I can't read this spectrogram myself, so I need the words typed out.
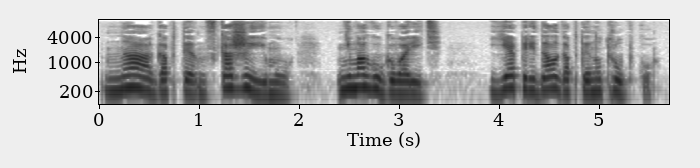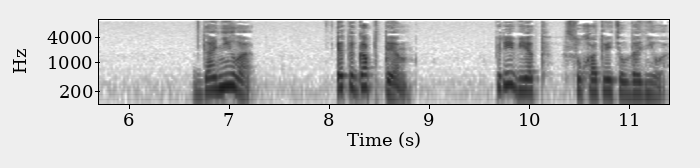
«На, Гаптен, скажи ему. Не могу говорить». Я передал Гаптену трубку. «Данила, это Гаптен». «Привет», — сухо ответил Данила.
